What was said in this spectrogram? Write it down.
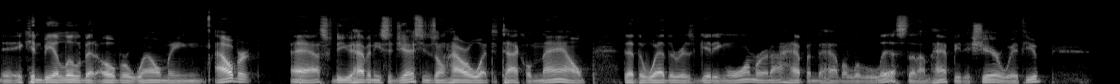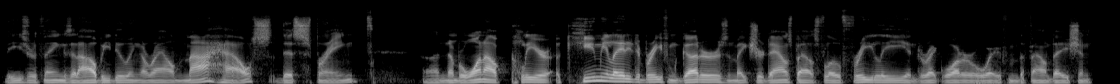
it can be a little bit overwhelming. Albert asked, Do you have any suggestions on how or what to tackle now that the weather is getting warmer? And I happen to have a little list that I'm happy to share with you. These are things that I'll be doing around my house this spring. Uh, number one, I'll clear accumulated debris from gutters and make sure downspouts flow freely and direct water away from the foundation.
